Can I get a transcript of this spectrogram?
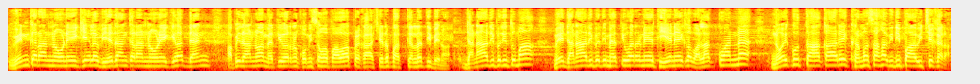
වෙන් කරන්න ඕනේ කියලා වියදම් කරන්න ඕනේ කියලා දැන් අපි දන්නවා මැතිවරණ කොමිසම පවා ප්‍රකාශයට පත් කරලා තිබෙනවා. ජනාධිපතිතුමා මේ ජනාධිපති මැතිවරණය තියෙන එක වළක්වන්න නොයෙකුත් ආකාරයේ ක්‍රම සහ විධි පාවිච්චි කරා.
